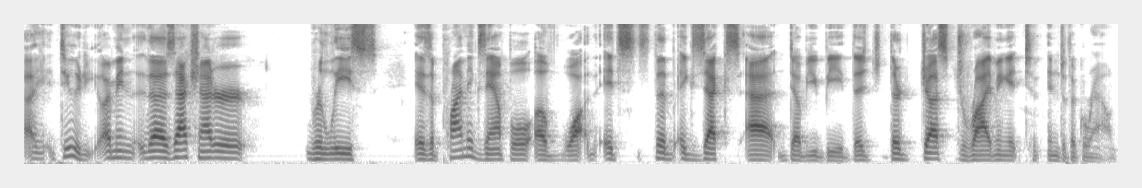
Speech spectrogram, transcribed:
I, dude, I mean, the Zack Snyder release is a prime example of what it's the execs at WB. They're, they're just driving it to, into the ground.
